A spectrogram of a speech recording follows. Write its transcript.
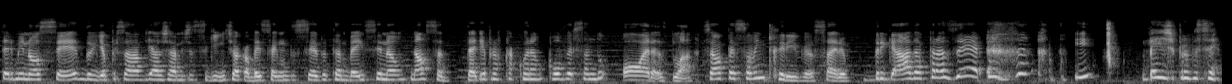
terminou cedo e eu precisava viajar no dia seguinte, eu acabei saindo cedo também, senão, nossa, daria para ficar conversando horas lá. Você é uma pessoa incrível, sério. Obrigada, prazer. e beijo para você.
